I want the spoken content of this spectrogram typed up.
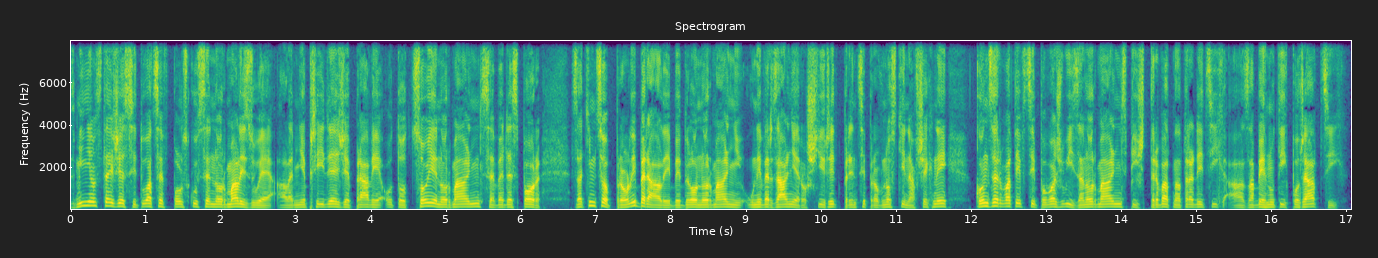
Zmínil jste, že situace v Polsku se normalizuje, ale mně přijde, že právě o to, co je normální, se vede spor. Zatímco pro liberály by bylo normální univerzálně rozšířit princip rovnosti na všechny, konzervativci považují za normální spíš trvat na tradicích a zaběhnutých pořádcích.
